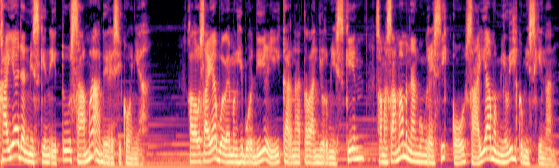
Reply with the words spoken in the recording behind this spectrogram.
kaya dan miskin itu sama ada resikonya. Kalau saya boleh menghibur diri karena terlanjur miskin, sama-sama menanggung resiko saya memilih kemiskinan.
